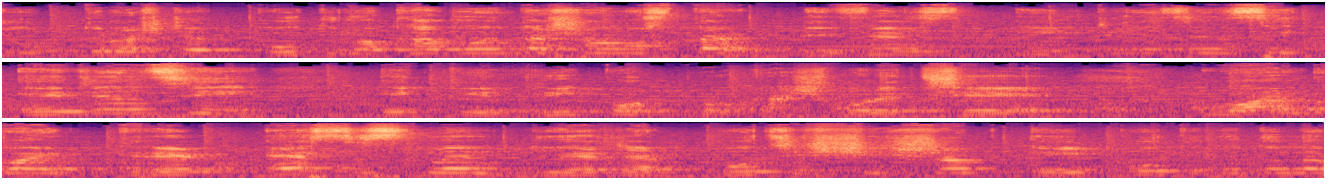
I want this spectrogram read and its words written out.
যুক্তরাষ্ট্রের প্রতিরক্ষা গোয়েন্দা সংস্থা ডিফেন্স ইন্টেলিজেন্সি এজেন্সি একটি রিপোর্ট প্রকাশ করেছে। ওয়ার্ল্ড ওয়াইড থ্রেড অ্যাসেসমেন্ট দুই হাজার পঁচিশ শীর্ষক এই প্রতিবেদনে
